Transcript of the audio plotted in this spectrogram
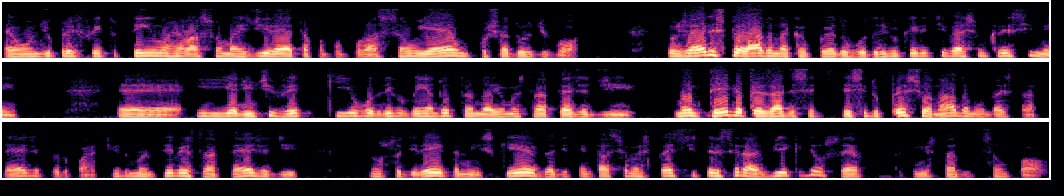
é onde o prefeito tem uma relação mais direta com a população e é um puxador de voto. Então já era esperado na campanha do Rodrigo que ele tivesse um crescimento. É, e a gente vê que o Rodrigo vem adotando aí uma estratégia de manteve, apesar de ter sido pressionado a mudar a estratégia pelo partido, manteve a estratégia de não sou direita nem esquerda, de tentar ser uma espécie de terceira via que deu certo aqui no estado de São Paulo.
